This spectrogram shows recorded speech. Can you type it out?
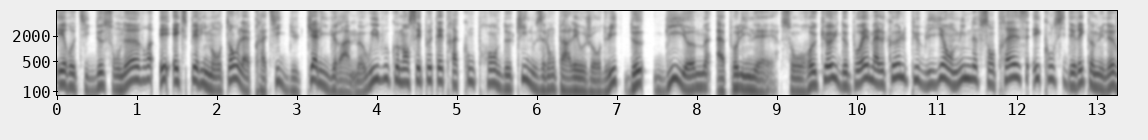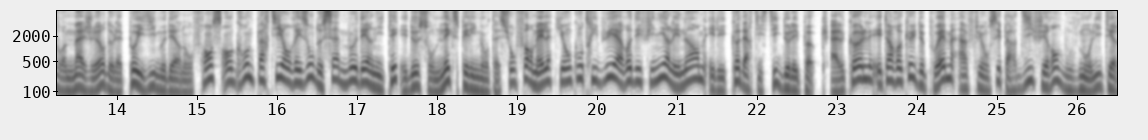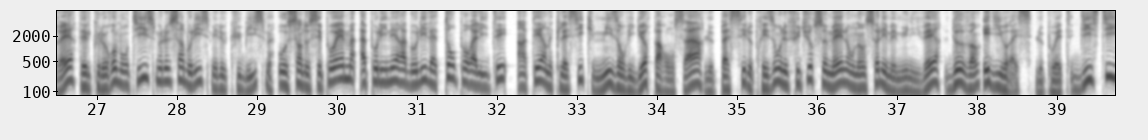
érotique de son œuvre et expérimentant la pratique du calligramme. Oui, vous commencez peut-être à comprendre de qui nous allons parler aujourd'hui, de Guillaume Apollinaire. Son recueil de poème Alcool, publié en 1913, est considéré comme une œuvre majeure de la poésie moderne en France, en grande partie en raison de sa modernité et de son expérimentation formelle qui ont contribué à redéfinir les normes et les codes artistiques de l'époque. Alcool est un recueil de poèmes influencé par différents mouvements littéraires tels que le romantisme, le symbolisme et le cubisme. Au sein de ces poèmes, Apollinaire abolit la temporalité interne classique mise en vigueur par Ronsard. Le passé, le présent et le futur se mêlent en un seul et même univers de vin et d'ivresse. Le poète distille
